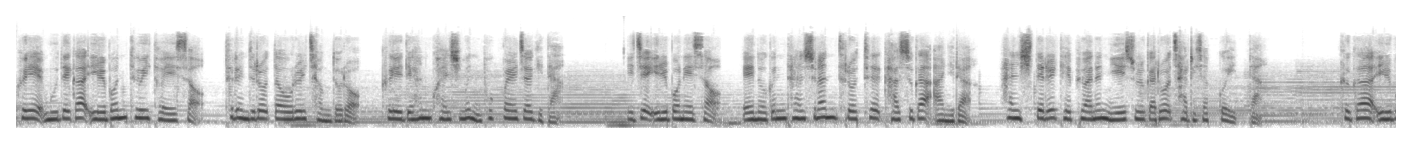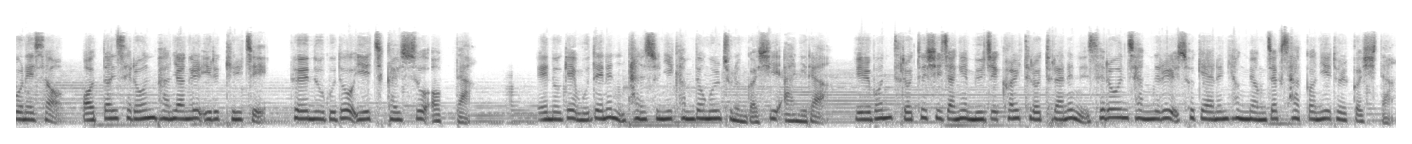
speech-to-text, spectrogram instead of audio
그의 무대가 일본 트위터에서 트렌드로 떠오를 정도로 그에 대한 관심은 폭발적이다. 이제 일본에서 에녹은 단순한 트로트 가수가 아니라 한 시대를 대표하는 예술가로 자리 잡고 있다. 그가 일본에서 어떤 새로운 반향을 일으킬지 그 누구도 예측할 수 없다. 에녹의 무대는 단순히 감동을 주는 것이 아니라 일본 트로트 시장의 뮤지컬 트로트라는 새로운 장르를 소개하는 혁명적 사건이 될 것이다.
